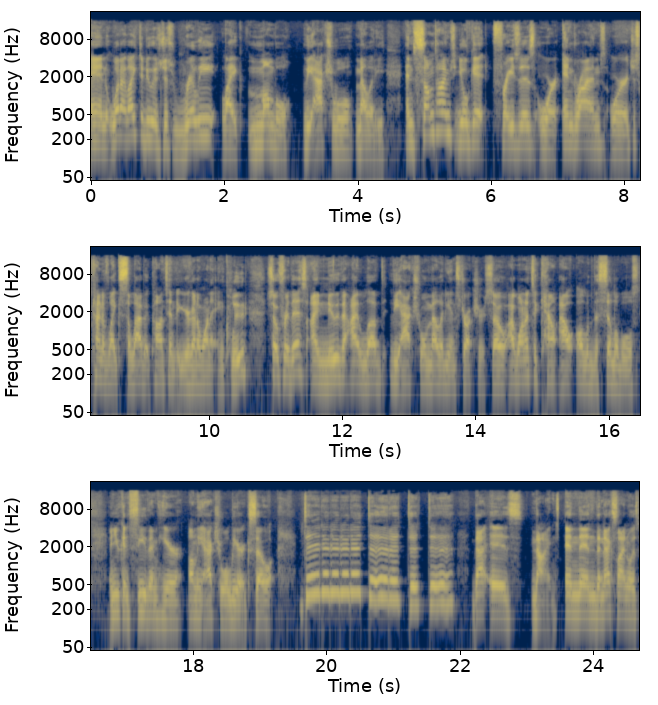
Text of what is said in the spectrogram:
And what I like to do is just really like mumble the actual melody. And sometimes you'll get phrases or end rhymes or just kind of like syllabic content that you're going to want to include. So for this, I knew that I loved the actual melody and structure. So I wanted to count out all of the syllables and you can see them here on the actual lyrics. So that is nine. And then the next line was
